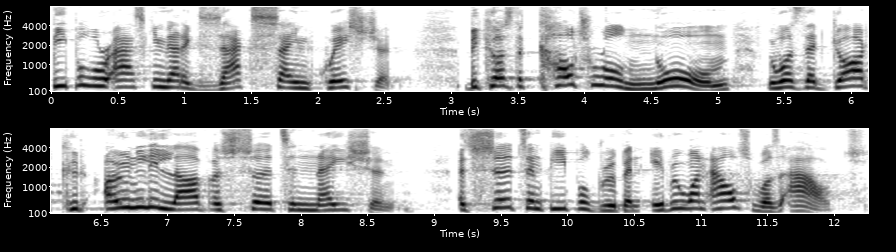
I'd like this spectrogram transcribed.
people were asking that exact same question. Because the cultural norm was that God could only love a certain nation, a certain people group, and everyone else was out.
